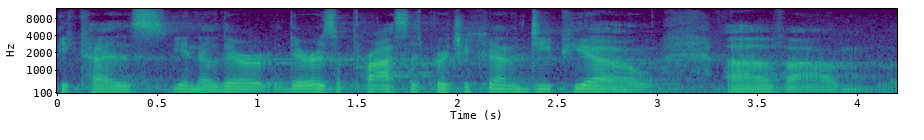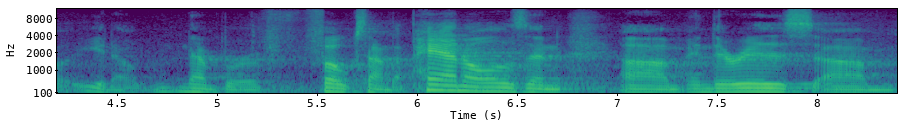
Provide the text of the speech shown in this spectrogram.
because you know there there is a process, particularly on the DPO, of um, you know number of folks on the panels and um, and there is um,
